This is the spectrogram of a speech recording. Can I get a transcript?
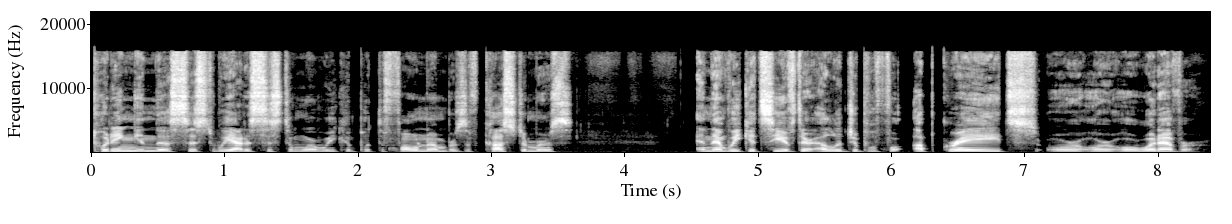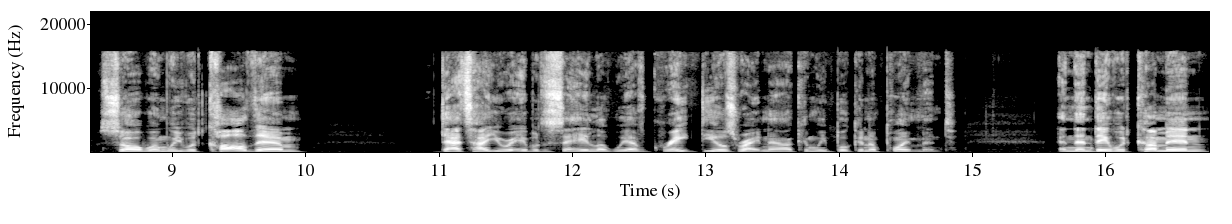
putting in the system. We had a system where we could put the phone numbers of customers and then we could see if they're eligible for upgrades or or or whatever. So when we would call them, that's how you were able to say, "Hey, look, we have great deals right now. Can we book an appointment?" And then they would come in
